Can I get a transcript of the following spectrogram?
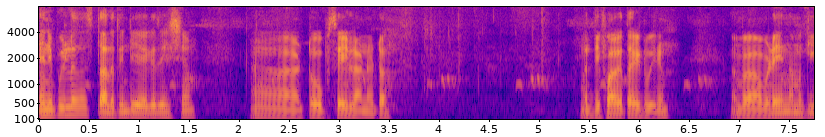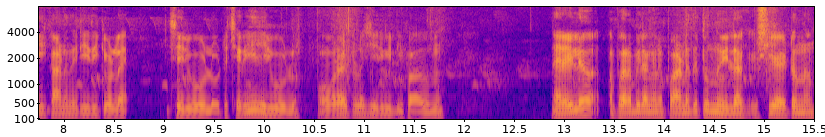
ഞാനിപ്പോൾ ഉള്ളത് സ്ഥലത്തിന്റെ ഏകദേശം ടോപ്പ് സൈഡിലാണ് കേട്ടോ മധ്യഭാഗത്തായിട്ട് വരും. അപ്പോൾ അവിടെയും നമുക്ക് ഈ കാണുന്ന രീതിക്കുള്ള ചെരുവുള്ളൂ കേട്ടോ ചെറിയ ചെരുവുള്ളൂ ഓവറായിട്ടുള്ള ചെരുവില്ല ഈ ഭാഗമൊന്നും. നിലവിൽ പറമ്പിൽ അങ്ങനെ പണിതിട്ടൊന്നുമില്ല കൃഷിയായിട്ടൊന്നും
